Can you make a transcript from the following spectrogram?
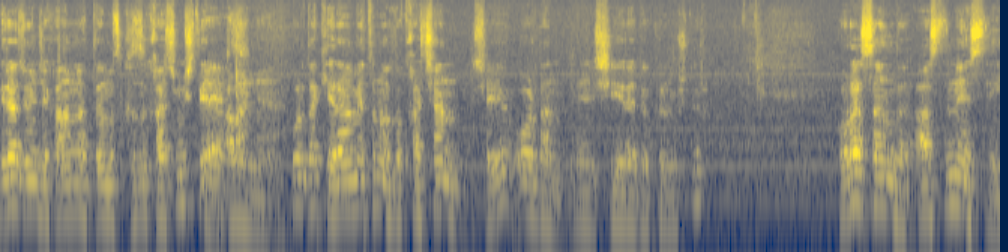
biraz önceki anlattığımız kızı kaçmıştı ya Evet. Alanya'ya. Burada kerametin olduğu kaçan şeyi oradan e, şiire dökülmüştür. Horasanlı, aslı nesli,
